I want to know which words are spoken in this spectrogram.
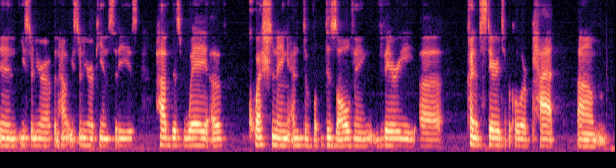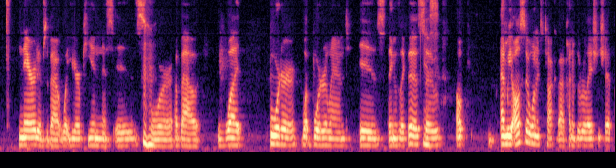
in Eastern Europe and how Eastern European cities have this way of questioning and div- dissolving very uh, kind of stereotypical or pat um, narratives about what Europeanness is mm-hmm. or about what border, what borderland is, things like this. Yes. So, and we also wanted to talk about kind of the relationship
